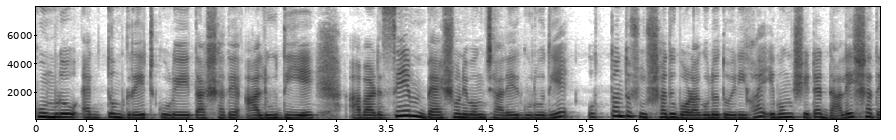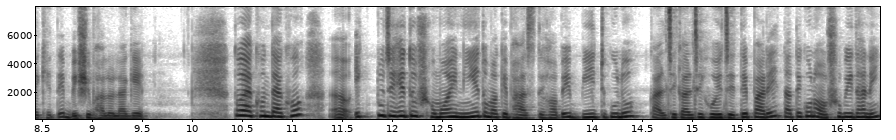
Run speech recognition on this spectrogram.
কুমড়ো একদম গ্রেট করে তার সাথে আলু দিয়ে, আবার সেম বেসন এবং চালের গুঁড়ো দিয়ে অত্যন্ত সুস্বাদু বড়াগুলো তৈরি হয় এবং সেটা ডালের সাথে খেতে বেশি ভালো লাগে। তো এখন দেখো একটু যেহেতু সময় নিয়ে তোমাকে ভাজতে হবে বিটগুলো কালচে কালচে হয়ে যেতে পারে, তাতে কোনো অসুবিধা নেই।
